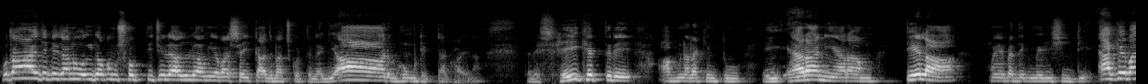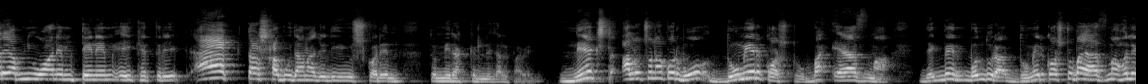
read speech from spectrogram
কোথায় থেকে যেন ওই রকম শক্তি চলে আসলো, আমি আবার সেই কাজ বাজ করতে লাগি। আর ঘুম ঠিকঠাক হয় না। তাহলে সেই ক্ষেত্রে আপনারা কিন্তু এই অ্যারানিয়ারাম টেলা হোমিওপ্যাথিক মেডিসিনটি। একেবারে আপনি ওয়ান এম টেন এম এই ক্ষেত্রে একটা সাবুদানা যদি ইউজ করেন, তো মিরাক্কেল রেজাল্ট পাবেন। নেক্সট আলোচনা করব দমের কষ্ট বা অ্যাজমা দেখবেন বন্ধুরা, দমের কষ্ট বা অ্যাজমা হলে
